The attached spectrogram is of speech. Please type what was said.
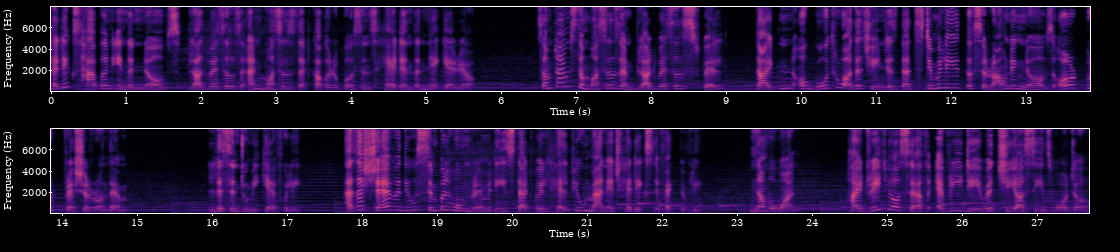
Headaches happen in the nerves, blood vessels, and muscles that cover a person's head and the neck area. Sometimes the muscles and blood vessels swell, tighten, or go through other changes that stimulate the surrounding nerves or put pressure on them. Listen to me carefully as I share with you simple home remedies that will help you manage headaches effectively. Number 1 Hydrate yourself every day with chia seeds water,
